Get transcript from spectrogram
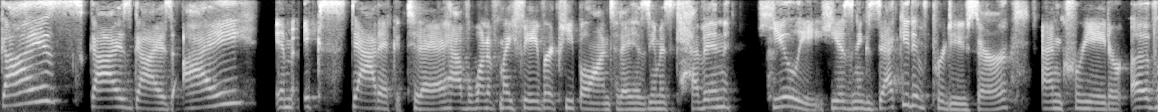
Guys, guys, guys, I am ecstatic today. I have one of my favorite people on today. His name is Kevin Healey. He is an executive producer and creator of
